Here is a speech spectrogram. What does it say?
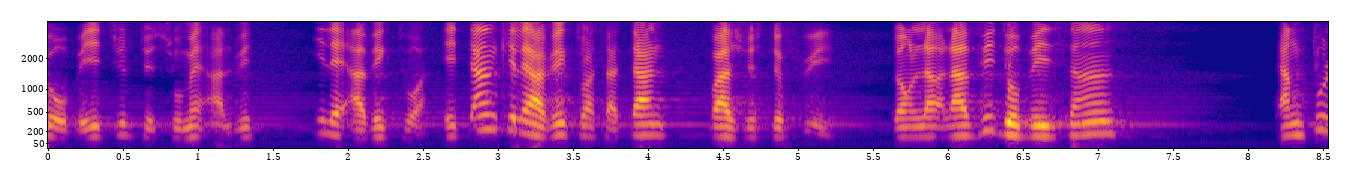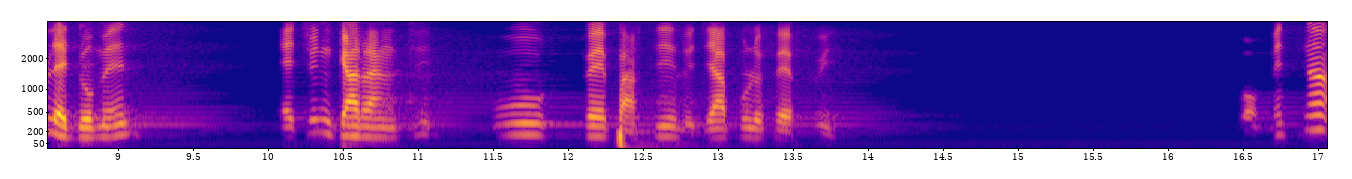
obéis, tu te soumets à lui. Il est avec toi. Et tant qu'il est avec toi, Satan va juste fuir. Donc la, la vie d'obéissance, dans tous les domaines, est une garantie pour faire partir le diable, pour le faire fuir. Bon, maintenant,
